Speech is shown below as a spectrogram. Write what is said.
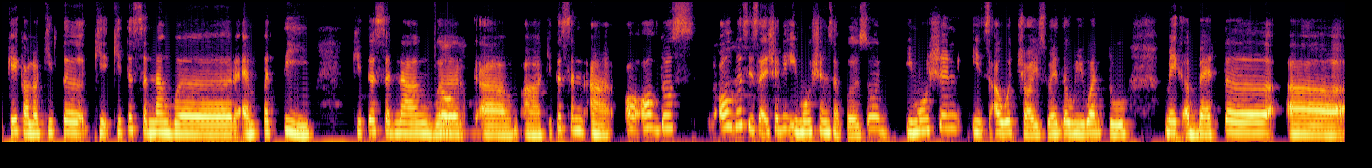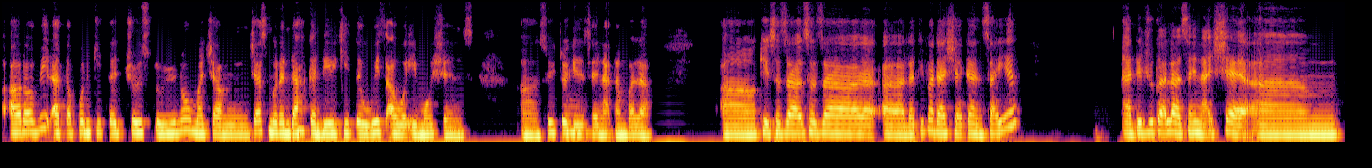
okay kalau kita kita senang berempati kita senang ber oh. uh, uh, kita sen uh, all, all those all those is actually emotions apa so emotion is our choice whether we want to make a better uh, out of it ataupun kita choose to you know macam just merendahkan diri kita with our emotions uh, so itu hmm. saya nak tambah lah uh, okay Saza Saza uh, Latifah dah share kan saya ada jugalah saya nak share um,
